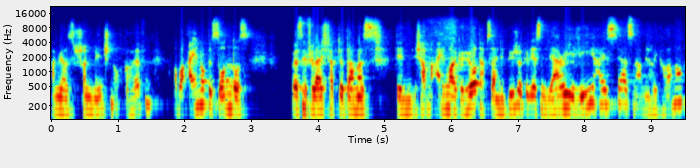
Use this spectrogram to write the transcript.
haben ja schon Menschen auch geholfen, aber einer besonders. Ich weiß nicht, vielleicht habt ihr damals den, ich habe ihn einmal gehört, habe seine Bücher gelesen, Larry Lee heißt er, ist ein Amerikaner.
